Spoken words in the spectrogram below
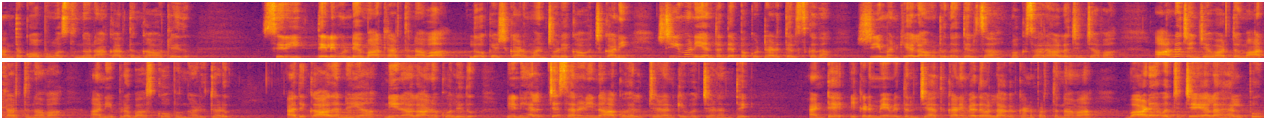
అంత కోపం వస్తుందో నాకు అర్థం కావట్లేదు. సిరి తెలివుండే మాట్లాడుతున్నావా? లోకేష్ గాడు మంచోడే కావచ్చు కానీ శ్రీమణి ఎంత దెబ్బ కొట్టాడో తెలుసు కదా. శ్రీమణికి ఎలా ఉంటుందో తెలుసా? ఒకసారి ఆలోచించావా? ఆలోచించే వారితో మాట్లాడుతున్నావా? అని ప్రభాస్ కోపంగా అడుగుతాడు. అది కాదన్నయ్య నేను అలా అనుకోలేదు. నేను హెల్ప్ చేశానని నాకు హెల్ప్ చేయడానికి వచ్చాడంతే. అంటే ఇక్కడ మేమిద్దరం చేత కాని వెదవల్లాగా కనపడుతున్నావా వాడే వచ్చి చేయాలా హెల్ప్?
